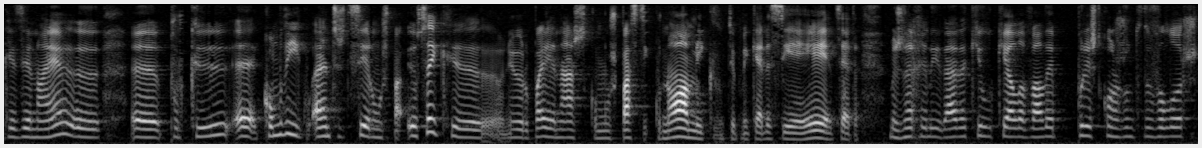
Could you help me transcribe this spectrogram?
quer dizer, não é? Uh, porque, como digo, antes de ser um espaço. Eu sei que a União Europeia nasce como um espaço económico, no tempo em que era CEE, etc. Mas na realidade aquilo que ela vale é por este conjunto de valores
